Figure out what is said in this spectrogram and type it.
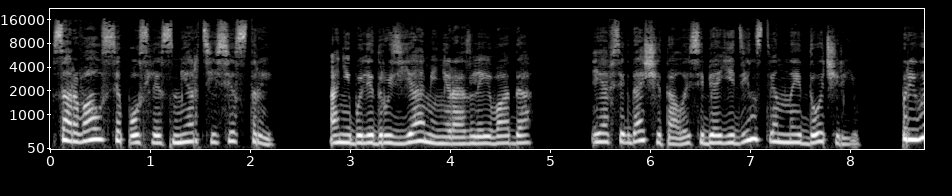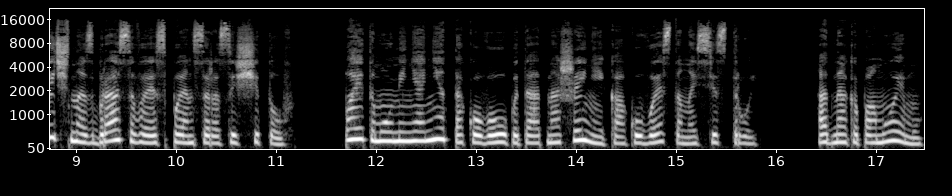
сорвался после смерти сестры. Они были друзьями, не разлей вода. Я всегда считала себя единственной дочерью, привычно сбрасывая Спенсера со счетов. Поэтому у меня нет такого опыта отношений, как у Вестона с сестрой. Однако, по-моему,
